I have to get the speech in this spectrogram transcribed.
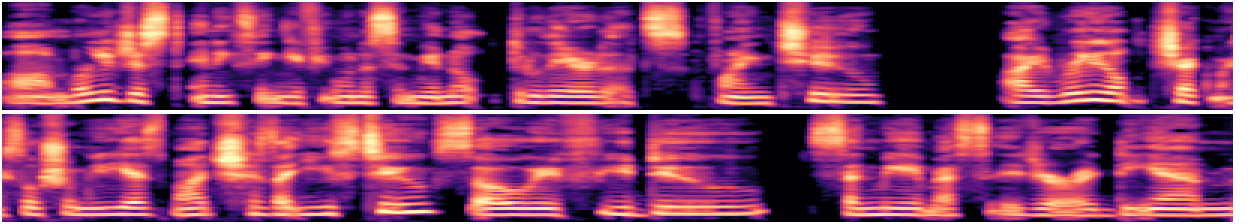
um, really just anything. If you want to send me a note through there, that's fine too. I really don't check my social media as much as I used to. So if you do send me a message or a DM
